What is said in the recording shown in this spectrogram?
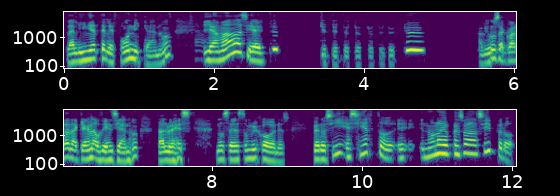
la línea telefónica, ¿no? Y llamabas y el... Algunos se acuerdan aquí en la audiencia, ¿no? Tal vez, no sé, son muy jóvenes. Pero sí, es cierto, eh, no lo había pensado así, pero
